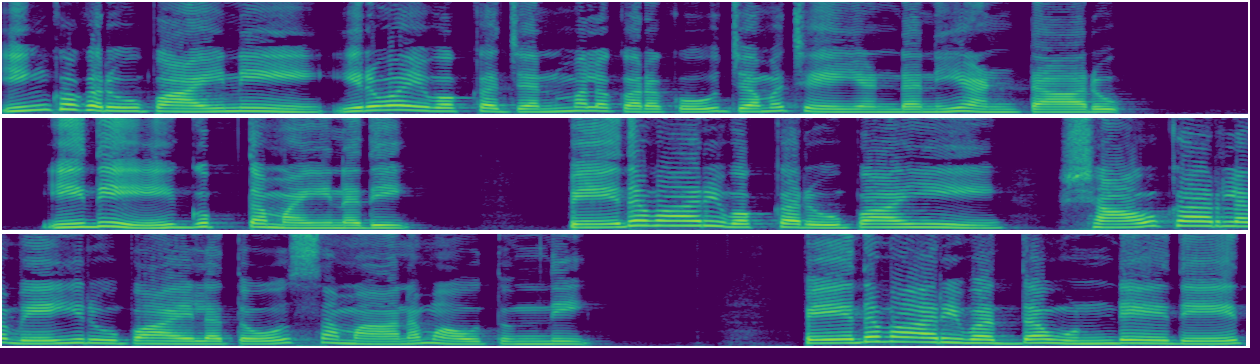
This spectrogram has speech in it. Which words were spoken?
ఇంకొక రూపాయిని ఇరవై ఒక్క జన్మల కొరకు జమ చేయండని అంటారు. ఇది గుప్తమైనది. పేదవారి ఒక్క రూపాయి షావుకార్ల వెయ్యి రూపాయలతో సమానం అవుతుంది. పేదవారి వద్ద ఉండేదే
